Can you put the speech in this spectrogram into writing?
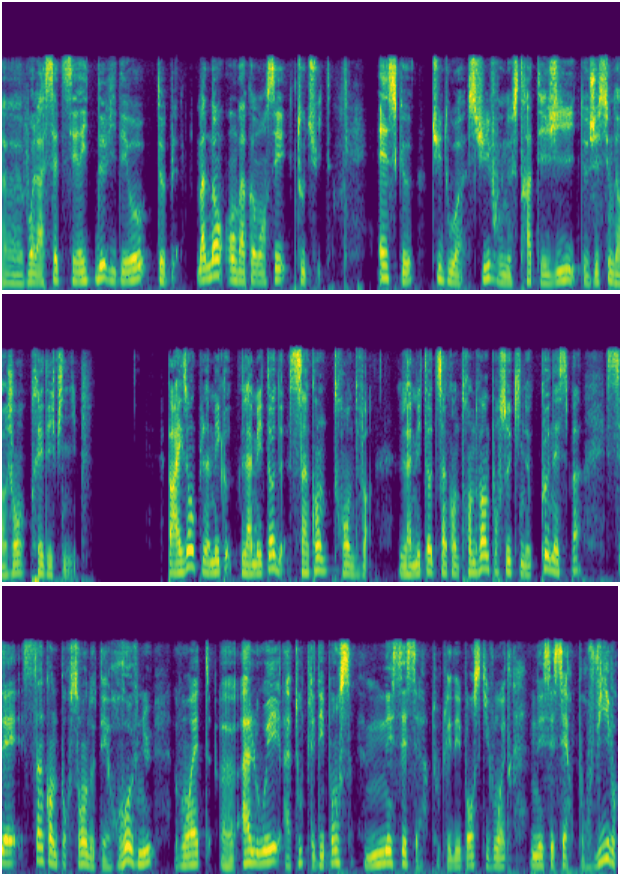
euh, voilà cette série de vidéos te plaît. Maintenant, on va commencer tout de suite. Est-ce que tu dois suivre une stratégie de gestion d'argent prédéfinie? Par exemple, la, méthode 50-30-20. La méthode 50-30-20, pour ceux qui ne connaissent pas, c'est 50% de tes revenus vont être euh, alloués à toutes les dépenses nécessaires, toutes les dépenses qui vont être nécessaires pour vivre,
